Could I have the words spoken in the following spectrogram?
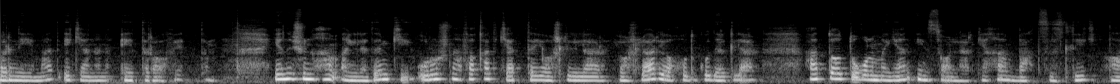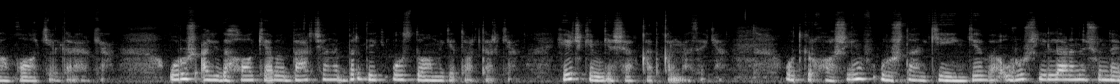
bir ne'mat ekanini e'tirof etdim. Yana shuni ham angladimki urush nafaqat katta yoshlilar yoshlar yoxud go'daklar hatto tug'ilmagan insonlarga ham baxtsizlik g'avg'o keltirarkan. Urush ajdaho kabi barchani birdek o'z domiga tortarkan. Hech kimga shafqat qilmas ekan. O'tkir hoshimov urushdan keyingi va urush yillarini shunday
